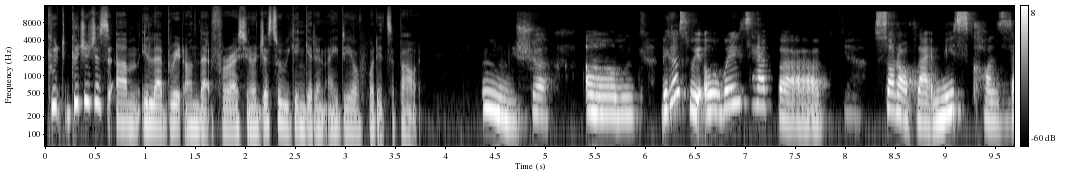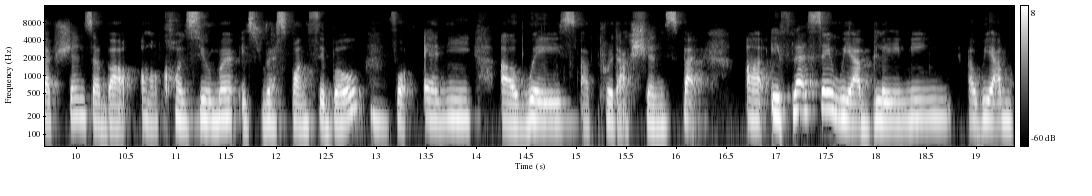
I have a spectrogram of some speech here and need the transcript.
Could could you just um, elaborate on that for us, you know, just so we can get an idea of what it's about? Mm, sure. Um, because we always have a sort of like misconceptions about uh, consumer is responsible mm. for any uh, waste uh, productions. But uh, if let's say we are blaming, uh, we are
